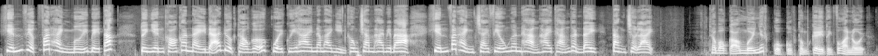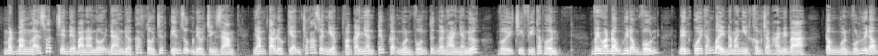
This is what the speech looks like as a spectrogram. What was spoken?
khiến việc phát hành mới bế tắc. Tuy nhiên, khó khăn này đã được tháo gỡ cuối quý 2 năm 2023, khiến phát hành trái phiếu ngân hàng 2 tháng gần đây tăng trở lại. Theo báo cáo mới nhất của Cục Thống kê thành phố Hà Nội, mặt bằng lãi suất trên địa bàn Hà Nội đang được các tổ chức tín dụng điều chỉnh giảm nhằm tạo điều kiện cho các doanh nghiệp và cá nhân tiếp cận nguồn vốn từ ngân hàng nhà nước với chi phí thấp hơn. Về hoạt động huy động vốn, đến cuối tháng 7 năm 2023, tổng nguồn vốn huy động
